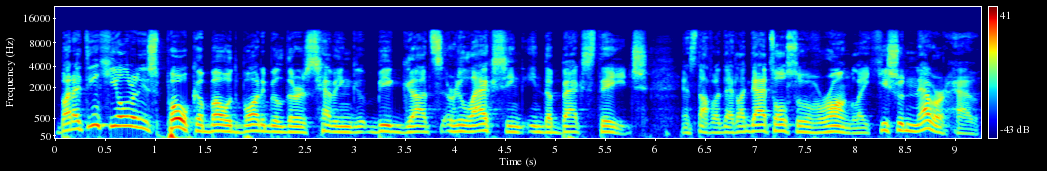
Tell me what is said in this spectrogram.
But I think he already spoke about bodybuilders having big guts, relaxing in the backstage and stuff like that. Like that's also wrong. Like he should never have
